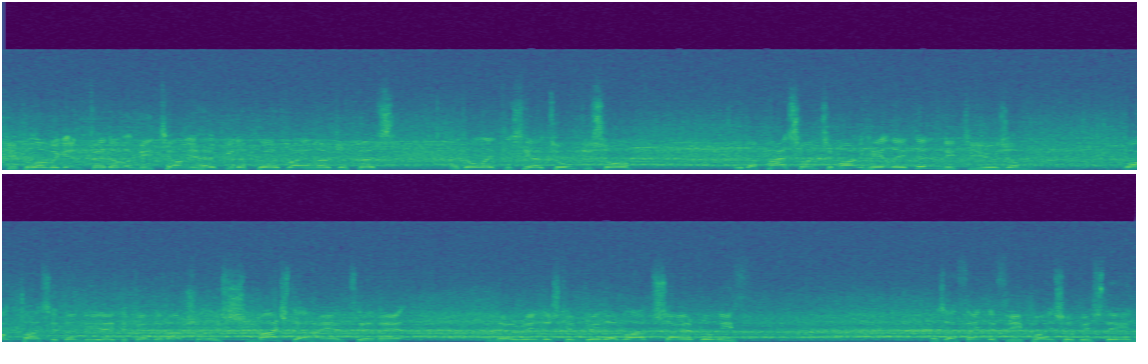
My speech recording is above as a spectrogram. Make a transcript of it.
People are getting fed up with me telling you how good a player Brian Laudrup is. I don't like to say I told you so. With a pass on to Mark Hateley, didn't need to use him walked past the Dundee United defender and absolutely smashed it high into the net. And now Rangers can breathe a large sigh of relief as I think the three points will be staying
